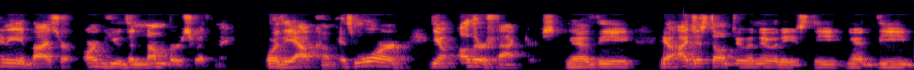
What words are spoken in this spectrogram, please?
any advisor argue the numbers with me or the outcome. It's more, you know, other factors. You know, the you know, I just don't do annuities. The you know the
